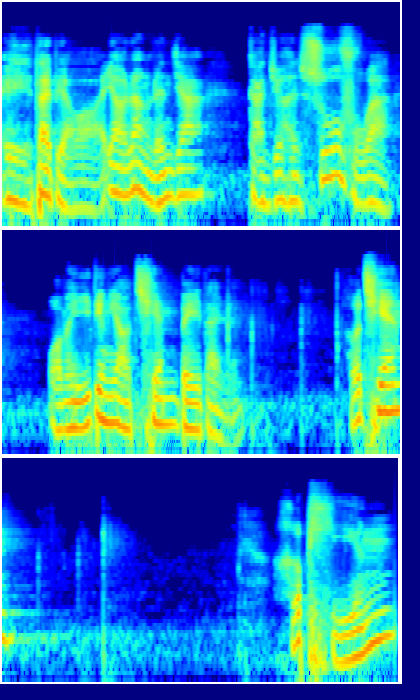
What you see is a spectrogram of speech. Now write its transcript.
哎，代表啊，要让人家感觉很舒服啊，我们一定要谦卑待人，和谦。和平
